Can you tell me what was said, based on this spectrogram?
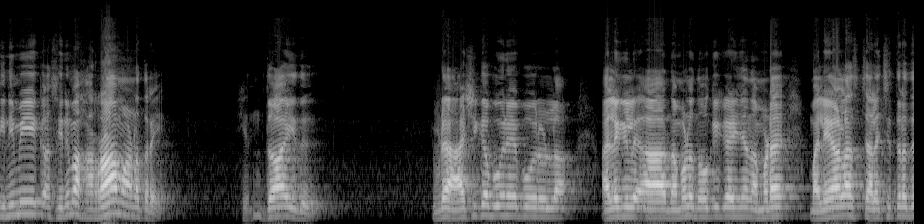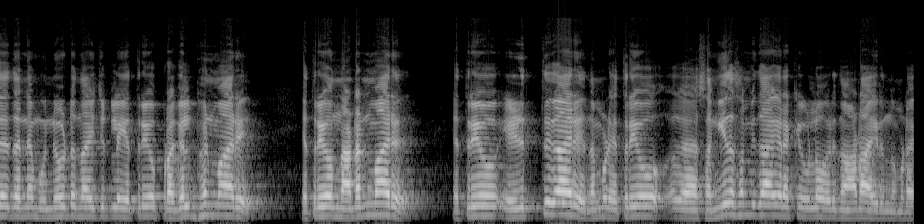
സിനിമയെ സിനിമ ഹറാമാണത്രേ. എന്താ ഇത്? ഇവിടെ ആഷിക കപൂറിനെ പോലുള്ള അല്ലെങ്കിൽ നമ്മൾ നോക്കിക്കഴിഞ്ഞാൽ നമ്മുടെ മലയാള ചലച്ചിത്രത്തെ തന്നെ മുന്നോട്ട് നയിച്ചിട്ടുള്ള എത്രയോ പ്രഗത്ഭന്മാർ എത്രയോ നടന്മാർ എത്രയോ എഴുത്തുകാർ നമ്മുടെ എത്രയോ സംഗീത സംവിധായകരൊക്കെ ഉള്ള ഒരു നാടായിരുന്നു നമ്മുടെ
